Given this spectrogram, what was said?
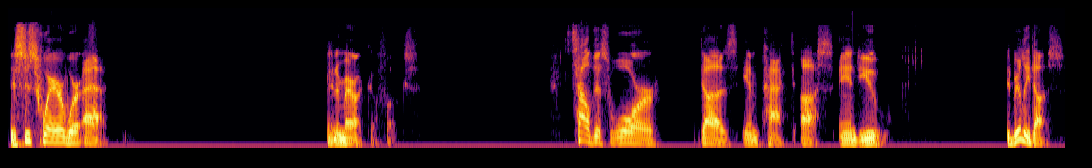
This is where we're at in America, folks. It's how this war does impact us and you. It really does.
